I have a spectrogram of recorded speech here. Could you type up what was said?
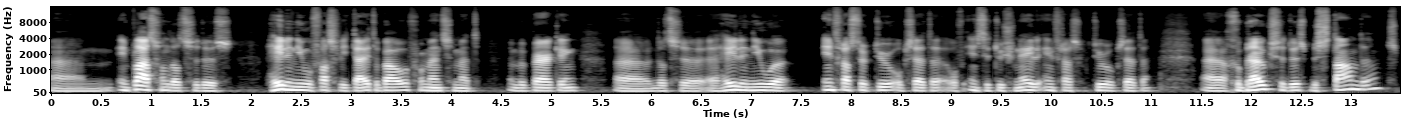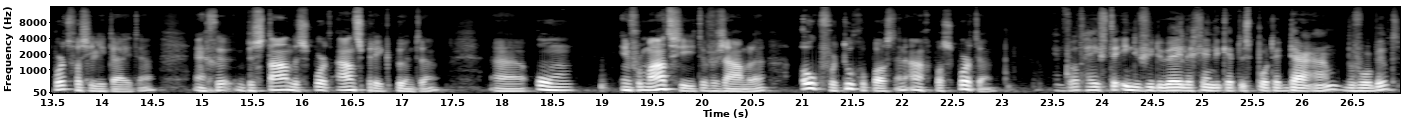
um, in plaats van dat ze dus hele nieuwe faciliteiten bouwen voor mensen met een beperking, uh, dat ze hele nieuwe infrastructuur opzetten of institutionele infrastructuur opzetten, uh, gebruiken ze dus bestaande sportfaciliteiten en bestaande sportaanspreekpunten om informatie te verzamelen ook voor toegepast en aangepast sporten. En wat heeft de individuele gehandicapte sporter daaraan, bijvoorbeeld?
